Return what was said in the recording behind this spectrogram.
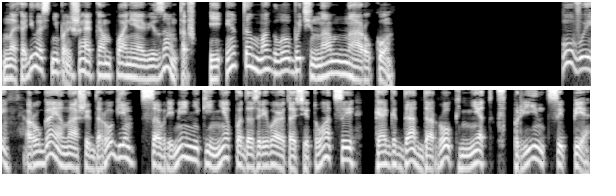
находилась небольшая компания византов, и это могло быть нам на руку. Увы, ругая наши дороги, современники не подозревают о ситуации, когда дорог нет в принципе.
